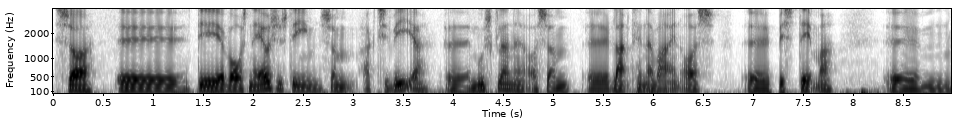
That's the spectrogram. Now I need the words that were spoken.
Så øh, det er vores nervesystem, som aktiverer øh, musklerne, og som øh, langt hen ad vejen også øh, bestemmer øh, øh,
